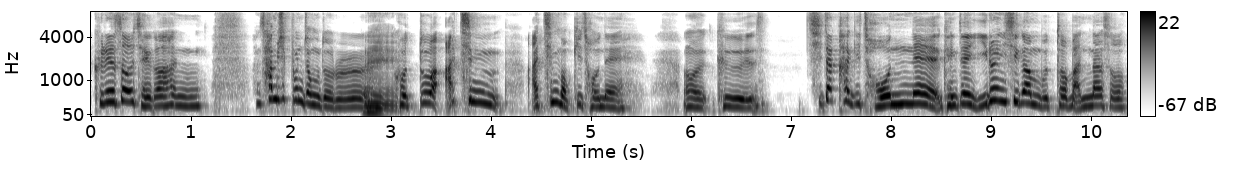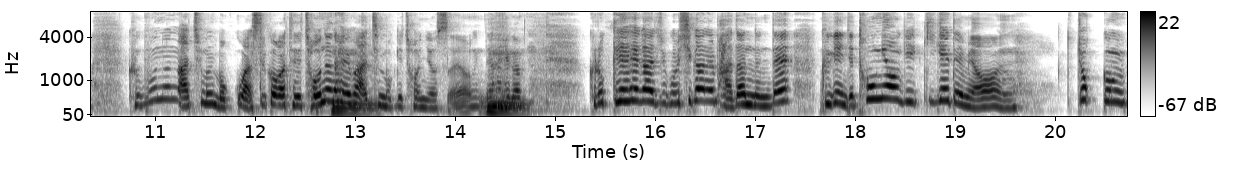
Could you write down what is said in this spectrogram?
그래서 제가 한, 한 30분 정도를 네. 그것도 아침 아침 먹기 전에 어그 시작하기 전에 굉장히 이른 시간부터 만나서 그분은 아침을 먹고 왔을 것 같은데 저는 음. 하여간 아침 먹기 전이었어요. 근데 음. 하여간 그렇게 해가지고 시간을 받았는데 그게 이제 통역이 끼게 되면 조금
